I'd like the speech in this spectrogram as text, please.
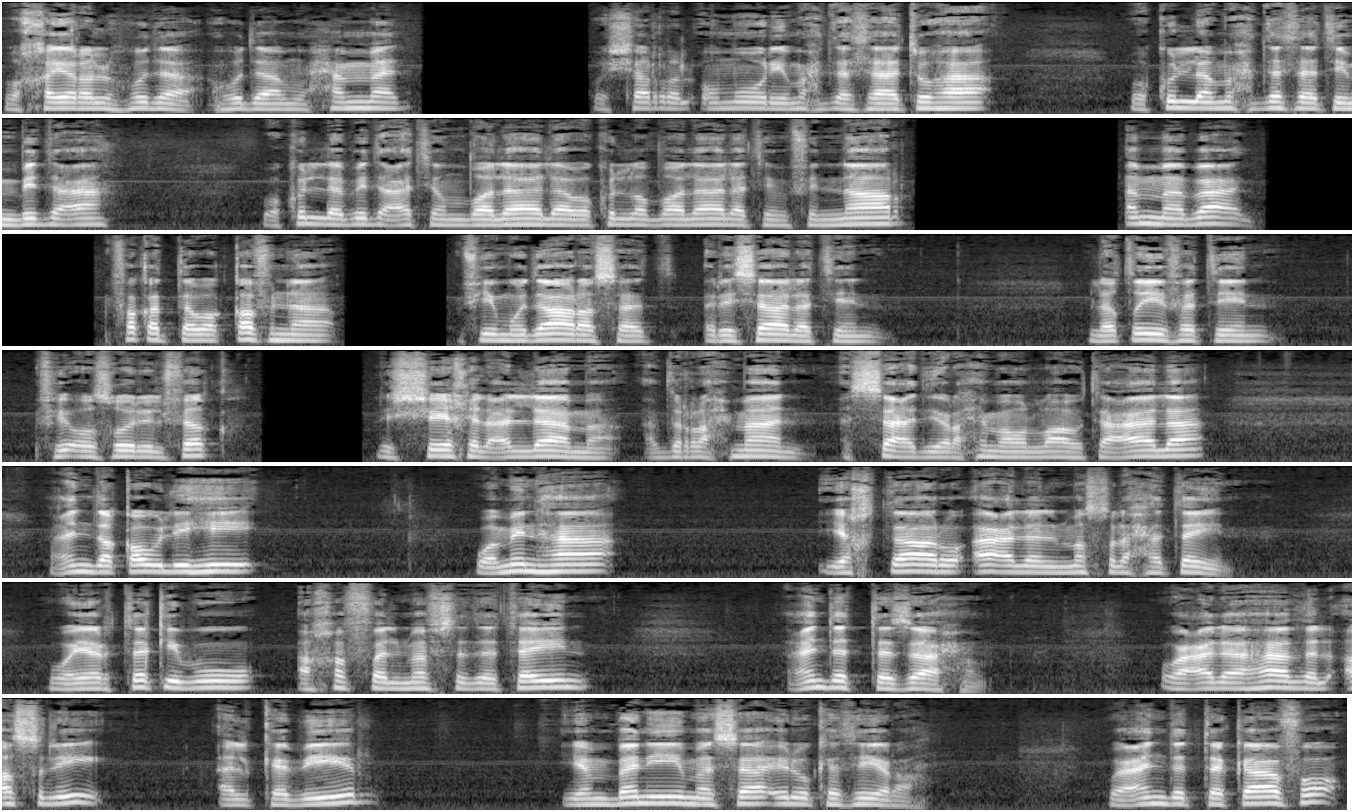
وخير الهدى هدى محمد وشر الأمور محدثاتها وكل محدثة بدعة وكل بدعة ضلالة وكل ضلالة في النار. أما بعد فقد توقفنا في مدارسة رسالة لطيفة في أصول الفقه للشيخ العلامة عبد الرحمن السعدي رحمه الله تعالى عند قوله ومنها يختار أعلى المصلحتين ويرتكب أخف المفسدتين عند التزاحم وعلى هذا الأصل الكبير ينبني مسائل كثيرة وعند التكافؤ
